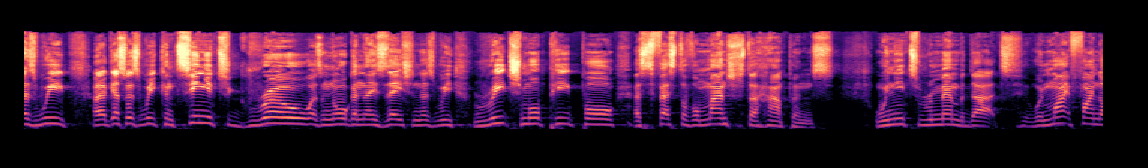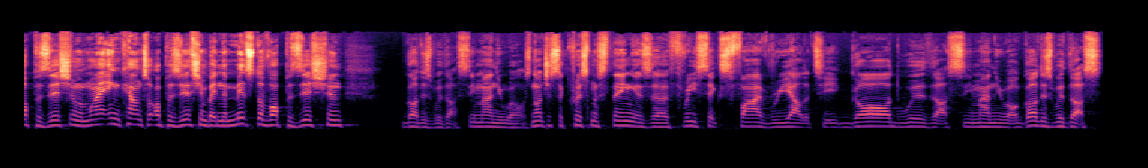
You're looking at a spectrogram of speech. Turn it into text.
As we i guess as we continue to grow as an organization as we reach more people as festival manchester happens we need to remember that we might find opposition we might encounter opposition but in the midst of opposition god is with us emmanuel. It's not just a christmas thing it's a 365 reality. God with us emmanuel. God is with us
